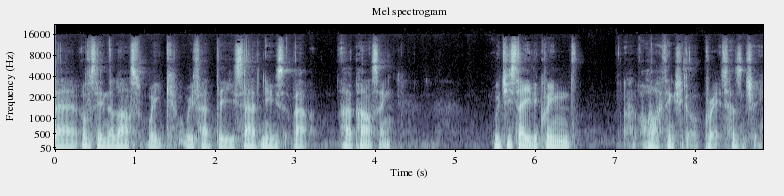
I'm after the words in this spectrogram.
uh, obviously, in the last week, we've had the sad news about her passing. Would you say the Queen well, I think she's got grit, hasn't she?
